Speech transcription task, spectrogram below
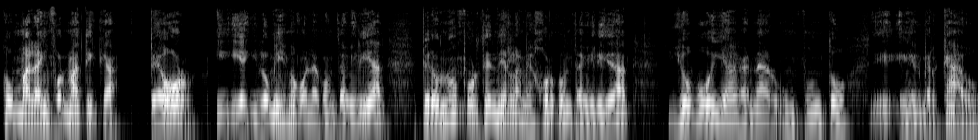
con mala informática peor, y, lo mismo con la contabilidad, pero no por tener la mejor contabilidad yo voy a ganar un punto eh, en el mercado.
